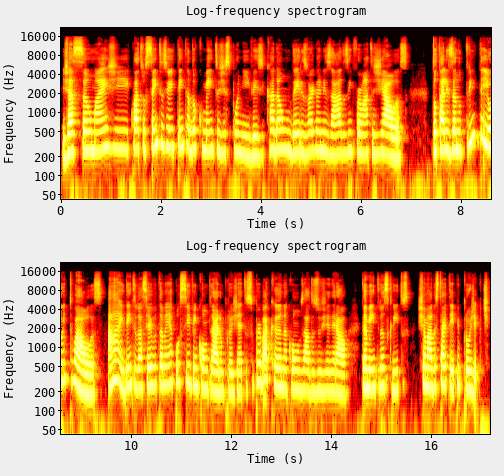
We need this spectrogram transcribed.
Já são mais de 480 documentos disponíveis e cada um deles organizados em formatos de aulas, totalizando 38 aulas. Ah, e dentro do acervo também é possível encontrar um projeto super bacana com os dados do general, também transcritos, chamado Startup Project.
